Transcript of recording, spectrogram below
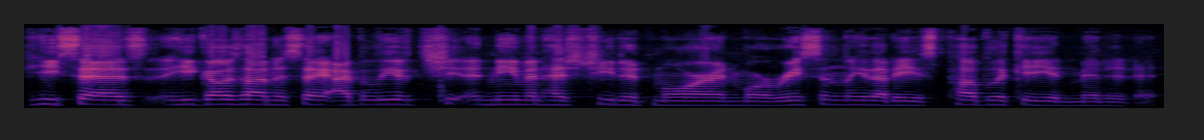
he says he goes on to say, "I believe che- Niemann has cheated more and more recently that he's publicly admitted it.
